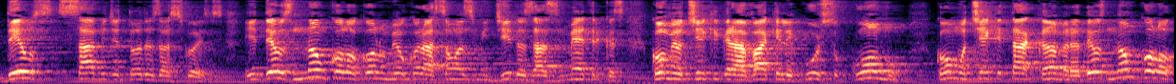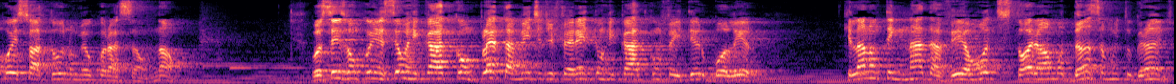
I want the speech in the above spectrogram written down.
Deus sabe de todas as coisas. E Deus não colocou no meu coração as medidas, as métricas, como eu tinha que gravar aquele curso, como como tinha que estar a câmera. Deus não colocou isso à toa no meu coração, não. Vocês vão conhecer um Ricardo completamente diferente de um Ricardo confeiteiro boleiro, que lá não tem nada a ver, é uma outra história, é uma mudança muito grande.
